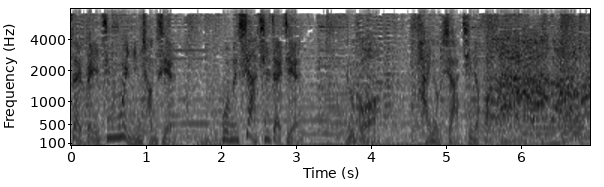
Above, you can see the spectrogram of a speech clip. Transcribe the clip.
在北京为您呈现。我们下期再见。如果还有下期的话。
